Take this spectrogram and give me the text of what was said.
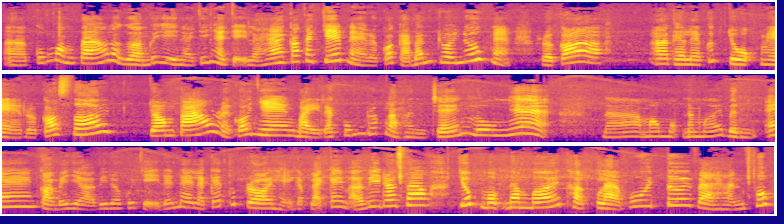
à, cúng ông táo là gồm cái gì nè? Chứ nhà chị là ha có cá chép nè, rồi có cả bánh trôi nước nè Rồi có à, thèo lèo cứt chuột nè, rồi có sới cho ông táo Rồi có nhang bày ra cúng rất là hoành tráng luôn nha đó, mong một năm mới bình an. Còn bây giờ video của chị đến đây là kết thúc rồi. Hẹn gặp lại các em ở video sau. Chúc một năm mới thật là vui tươi và hạnh phúc.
